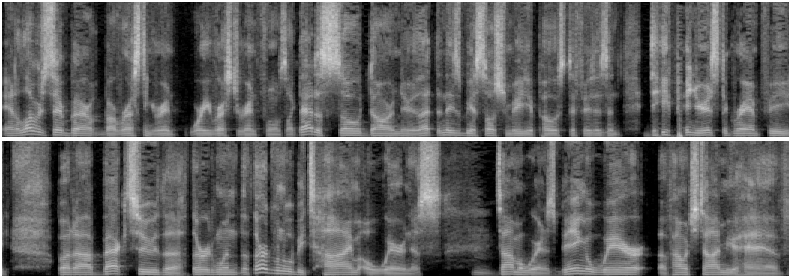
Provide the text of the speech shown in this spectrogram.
And I love what you said about, about resting your in, where you rest your influence. Like that is so darn new. That, that needs to be a social media post if it isn't deep in your Instagram feed. But uh, back to the third one. The third one will be time awareness. Hmm. Time awareness, being aware of how much time you have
